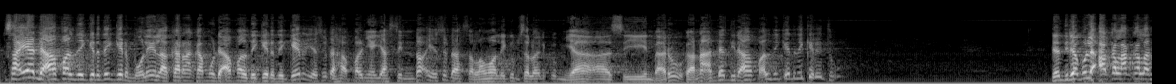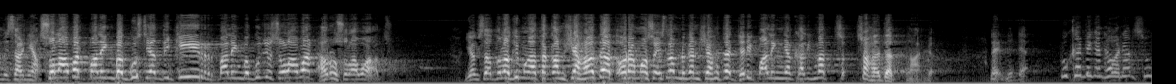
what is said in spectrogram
saya ada hafal dikir-dikir bolehlah karena kamu udah hafal dikir-dikir ya sudah hafalnya yasin dok ya sudah assalamualaikum assalamualaikum yasin baru karena anda tidak hafal dikir-dikir itu dan tidak boleh akal-akalan misalnya solawat paling bagus yang dikir paling bagusnya solawat. Harus solawat. Yang satu lagi mengatakan syahadat orang masuk Islam dengan syahadat jadi palingnya kalimat syahadat. Nggak ada tidak bukan dengan hawa nafsu.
